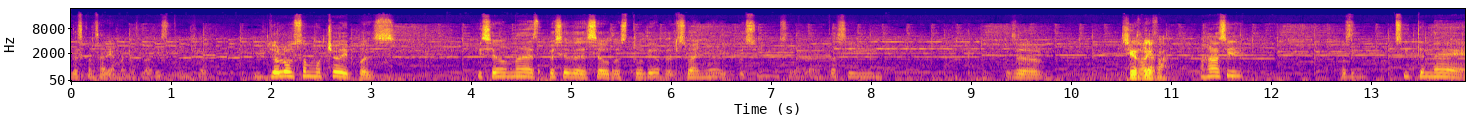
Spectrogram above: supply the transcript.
descansaría menos la vista. o sea, yo lo uso mucho y pues hice una especie de pseudo estudio del sueño y pues sí, o sea, la neta sí. O sea, Sí, rifa. Ajá, sí. Pues sí tiene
